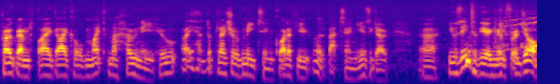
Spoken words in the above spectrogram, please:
programmed by a guy called Mike Mahoney, who I had the pleasure of meeting quite a few, well, about 10 years ago. Uh, he was interviewing me for a job.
